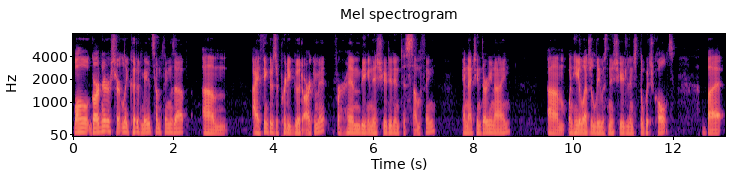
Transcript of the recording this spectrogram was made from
while Gardner certainly could have made some things up, um, I think there's a pretty good argument for him being initiated into something in 1939 um, when he allegedly was initiated into the witch cult. But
